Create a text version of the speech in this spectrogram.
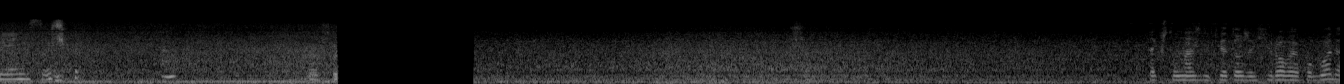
Что я не что Так что у нас в Литве тоже херовая погода.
